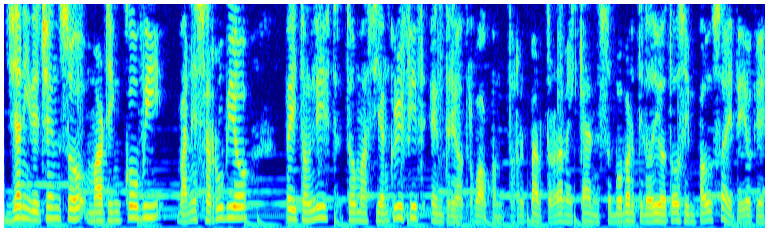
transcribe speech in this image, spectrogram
Gianni DeCenzo, Martin Covey, Vanessa Rubio, Peyton List, Thomas Ian Griffith, entre otros. Wow, cuánto reparto, ahora me canso, por te lo digo todo sin pausa y te digo que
